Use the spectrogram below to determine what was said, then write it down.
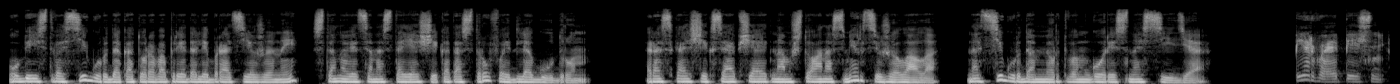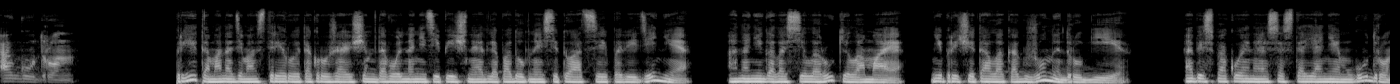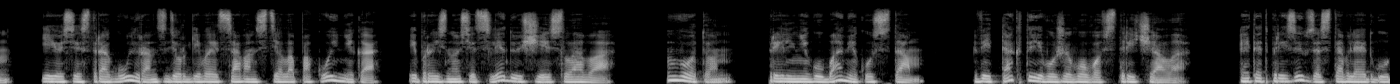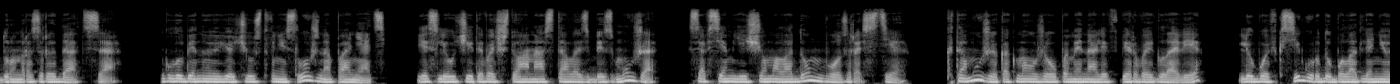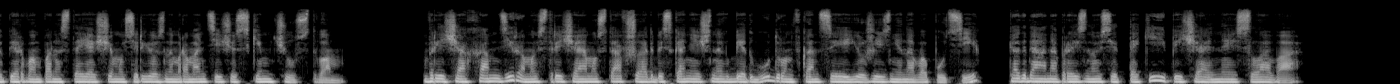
Убийство Сигурда, которого предали братья жены, становится настоящей катастрофой для Гудрун. Рассказчик сообщает нам, что она смерти желала, над Сигурдом мертвым горестно сидя. Первая песнь о Гудрун. При этом она демонстрирует окружающим довольно нетипичное для подобной ситуации поведение, она не голосила руки ломая, не причитала, как жены другие. Обеспокоенная состоянием Гудрун, ее сестра Гульран сдергивает саван с тела покойника и произносит следующие слова. «Вот он, прильни губами к устам, ведь так ты его живого встречала». Этот призыв заставляет Гудрун разрыдаться. Глубину ее чувств несложно понять, если учитывать, что она осталась без мужа, совсем еще молодом возрасте. К тому же, как мы уже упоминали в первой главе, любовь к Сигурду была для нее первым по-настоящему серьезным романтическим чувством. В речах Хамдира мы встречаем уставшую от бесконечных бед Гудрун в конце ее жизненного пути, когда она произносит такие печальные слова.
